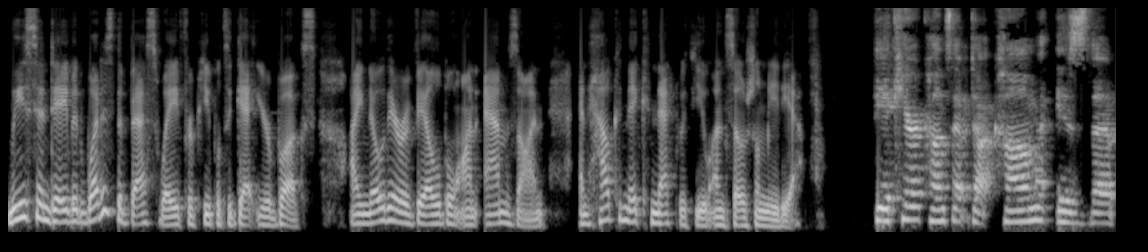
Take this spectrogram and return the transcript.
Lisa and David, what is the best way for people to get your books? I know they're available on Amazon, and how can they connect with you on social media? TheAkiraConcept.com is the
